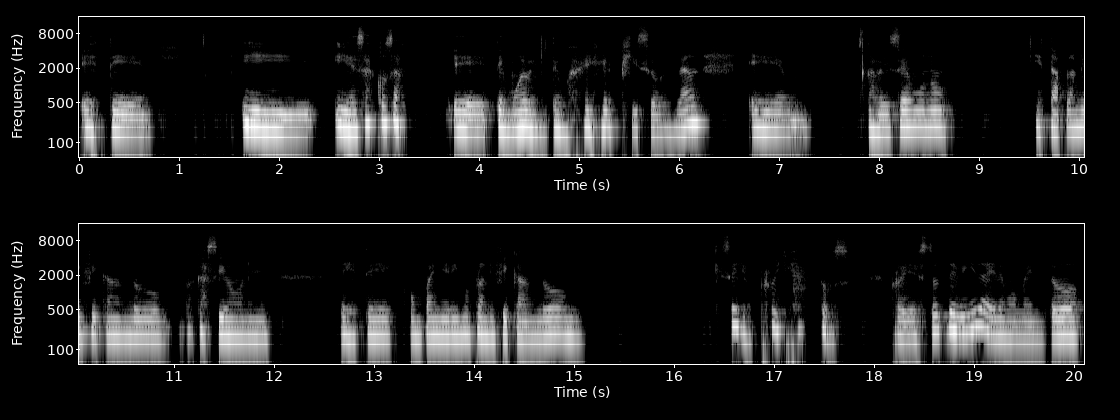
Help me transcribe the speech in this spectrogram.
Este, y, y esas cosas eh, te mueven, te mueven el piso, ¿verdad? Eh, a veces uno está planificando vacaciones, este compañerismo, planificando, qué sé yo, proyectos, proyectos de vida y de momento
